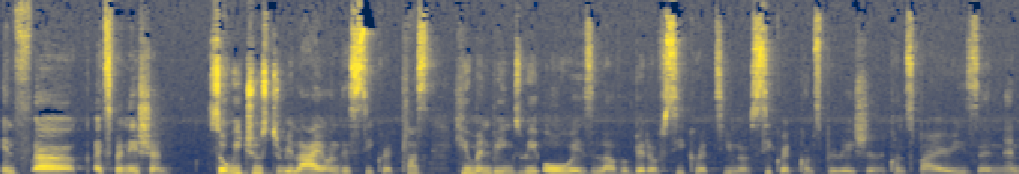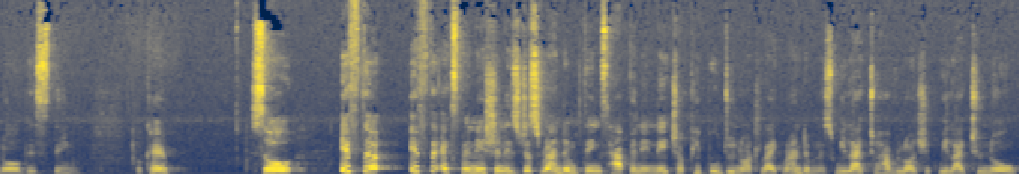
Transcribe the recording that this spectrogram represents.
inf- uh, explanation. So we choose to rely on this secret. Plus, human beings, we always love a bit of secrets, you know, secret conspiration, conspiracies, and, and all this thing. Okay? So if the if the explanation is just random things happen in nature, people do not like randomness. We like to have logic. We like to know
